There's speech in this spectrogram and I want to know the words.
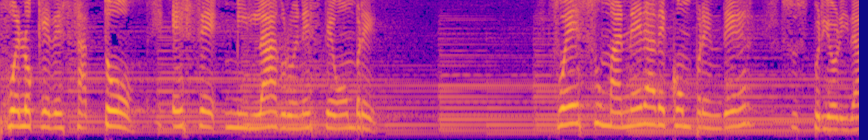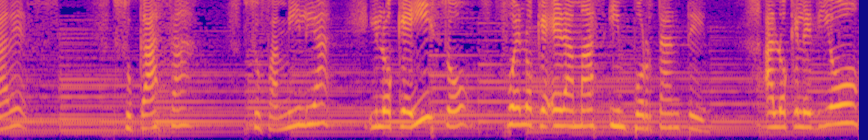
fue lo que desató ese milagro en este hombre. Fue su manera de comprender sus prioridades, su casa, su familia y lo que hizo fue lo que era más importante, a lo que le dio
